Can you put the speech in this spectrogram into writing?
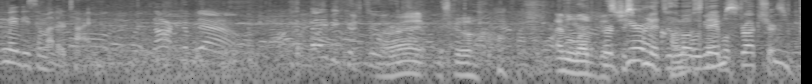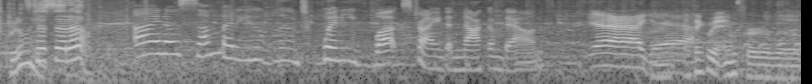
Maybe some other time. Knock him down. The baby could do All right, let's go. I love this. Her Just pyramids are the most carnival stable structure. This is brilliant. Let's test that out. I know somebody who blew 20 bucks trying to knock him down. Yeah, yeah. I think we aim for the.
